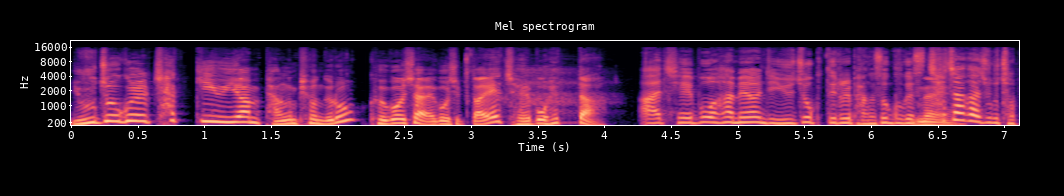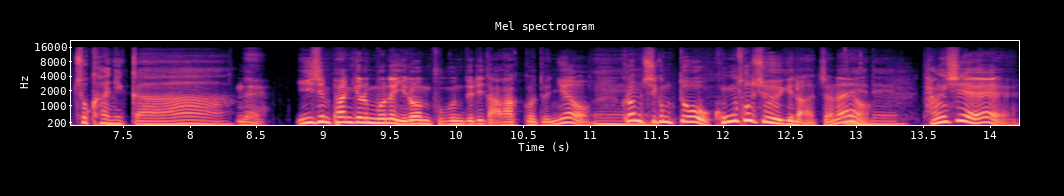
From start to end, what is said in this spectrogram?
유족을 찾기 위한 방편으로 그것이 알고 싶다에 제보했다. 아 제보하면 이제 유족들을 방송국에서 네. 찾아가지고 접촉하니까. 네. 2심 판결문에 이런 부분들이 나왔거든요. 네. 그럼 지금 또 공소시효 얘기 나왔잖아요. 네네. 당시에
